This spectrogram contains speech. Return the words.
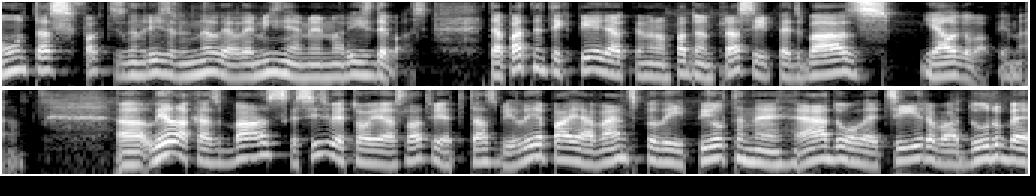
un tas faktiski gandrīz ar nelieliem izņēmumiem arī izdevās. Tāpat netika pieļaut, piemēram, padomju prasība pēc bāzes Jelgavā, piemēram. Uh, lielākās bāzes, kas izvietojās Latvijā, tās bija Liepājā, Ventspilī, Piltenē, Ēdolē, Cīravā, Durbē,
